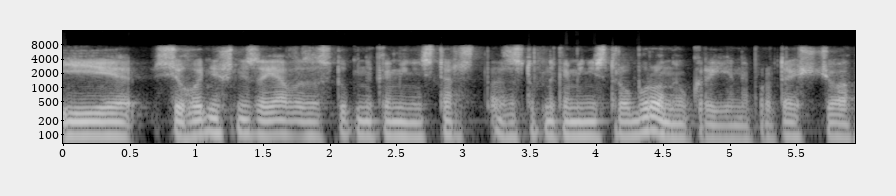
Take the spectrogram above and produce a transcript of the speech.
І сьогоднішня заява заступника міністерства заступника міністра оборони України про те, що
